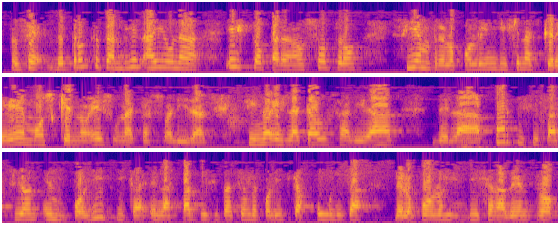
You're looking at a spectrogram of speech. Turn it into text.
entonces, de pronto también hay una, esto para nosotros, siempre los pueblos indígenas creemos que no es una casualidad, sino es la causalidad de la participación en política, en la participación de políticas públicas de los pueblos indígenas dentro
